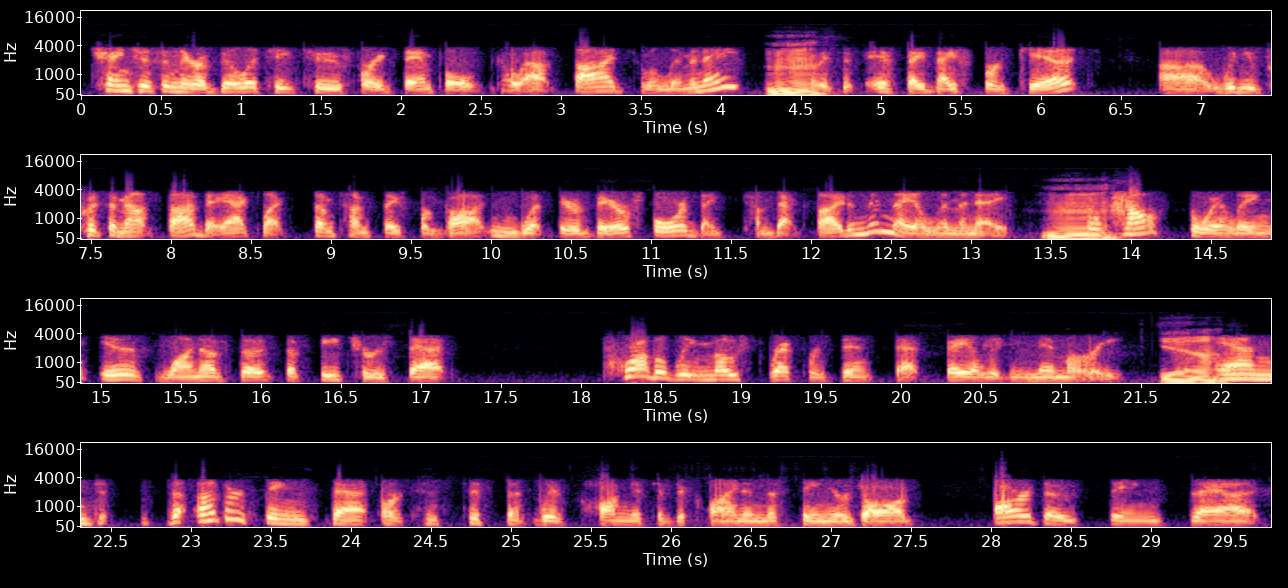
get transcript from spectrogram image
changes in their ability to, for example, go outside to eliminate. Mm. So if they may forget, uh, when you put them outside, they act like sometimes they've forgotten what they're there for. They come back backside and then they eliminate. Mm. So house soiling is one of the, the features that probably most represents that failing memory. Yeah. And the other things that are consistent with cognitive decline in the senior dog are those things that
